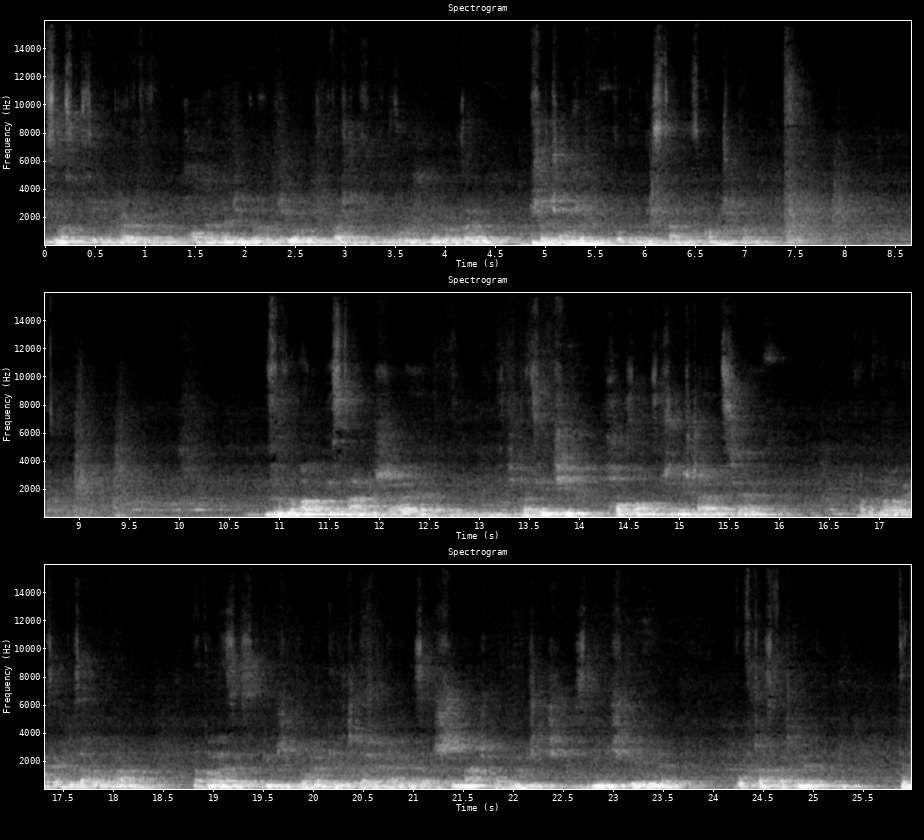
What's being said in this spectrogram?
w związku z tym prawidłowym chodem będzie dochodziło do tych właśnie różnego rodzaju przeciążeń w obrębie stanów kończykowych. Z równowagą jest tak, że ci pacjenci chodząc, przemieszczając się, ta równowaga jest jakby zachowywana. Natomiast jest większy problem, kiedy trzeba się nagle zatrzymać, powrócić, zmienić kierunek. Wówczas właśnie ten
